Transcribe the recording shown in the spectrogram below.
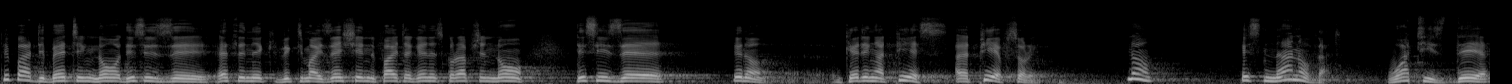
People are debating no, this is uh, ethnic victimization, fight against corruption. No, this is, uh, you know, getting at PS, at PF, sorry. No, it's none of that. What is there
